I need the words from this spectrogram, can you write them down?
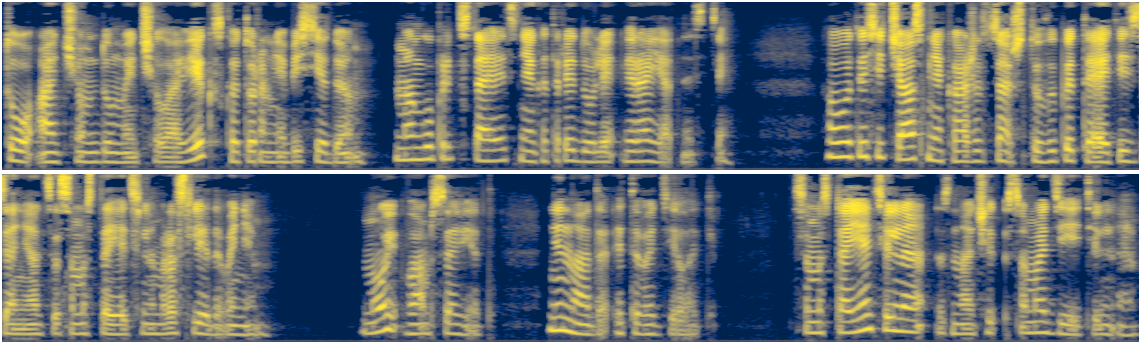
то, о чем думает человек, с которым я беседую, могу представить с некоторой долей вероятности. вот и сейчас мне кажется, что вы пытаетесь заняться самостоятельным расследованием. Мой вам совет. Не надо этого делать. Самостоятельное значит самодеятельное.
